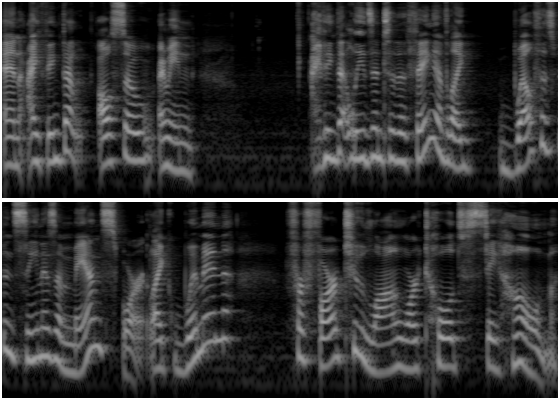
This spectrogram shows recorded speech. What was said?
And I think that also, I mean, I think that leads into the thing of like, wealth has been seen as a man's sport. Like, women for far too long were told to stay home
